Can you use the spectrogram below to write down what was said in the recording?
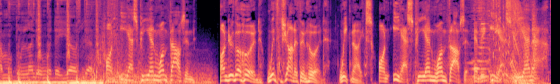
I moved through London with the Euro step. On ESPN 1000. Under the Hood with Jonathan Hood. Weeknights on ESPN 1000 and the ESPN app.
